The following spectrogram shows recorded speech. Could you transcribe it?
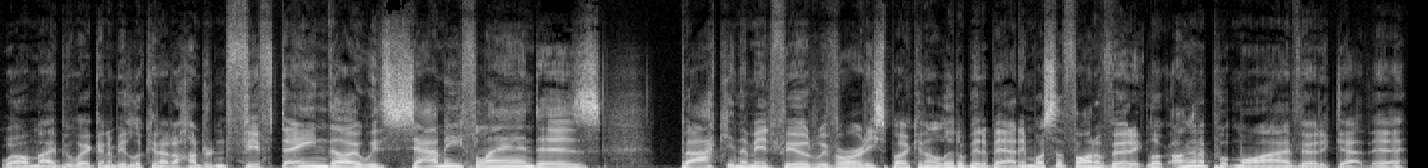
Well, maybe we're going to be looking at 115 though with Sammy Flanders back in the midfield. We've already spoken a little bit about him. What's the final verdict? Look, I'm going to put my verdict out there.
